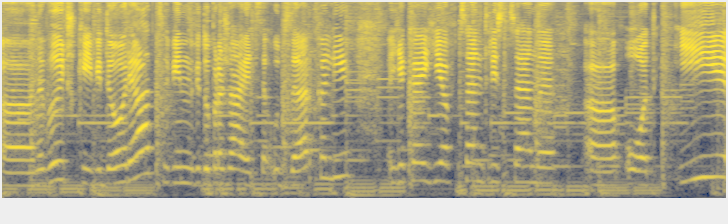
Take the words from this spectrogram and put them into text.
Е, невеличкий відеоряд. Він відображається у дзеркалі, яке є в центрі сцени. Е, от і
